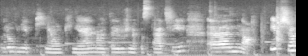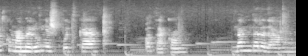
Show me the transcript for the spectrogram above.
równie pięknie. Mamy tutaj różne postaci. E, no, i w środku mamy również płytkę o taką. Dam, dam, dam.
